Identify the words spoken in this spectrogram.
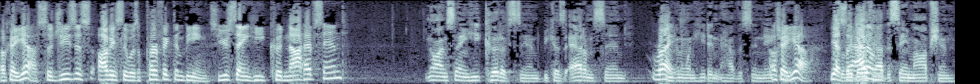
Okay, yeah. So Jesus obviously was a perfect in being. So you're saying he could not have sinned? No, I'm saying he could have sinned because Adam sinned Right. even when he didn't have the sin nature. Okay, yeah. Yeah, so, so they Adam- both had the same option.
